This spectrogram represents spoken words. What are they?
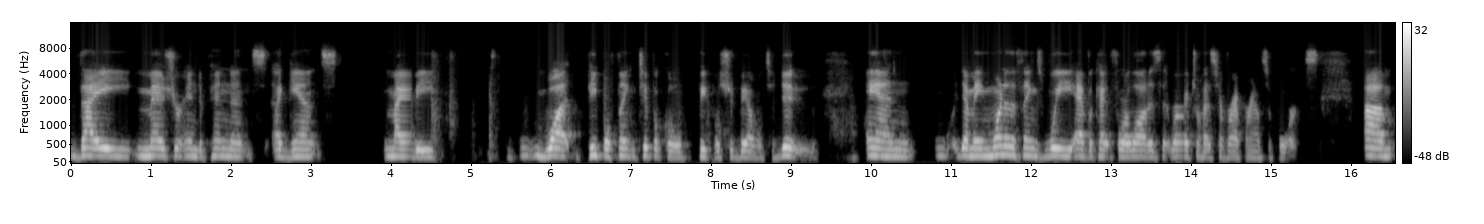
they measure independence against maybe what people think typical people should be able to do. And I mean, one of the things we advocate for a lot is that Rachel has to have wraparound supports. Um,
